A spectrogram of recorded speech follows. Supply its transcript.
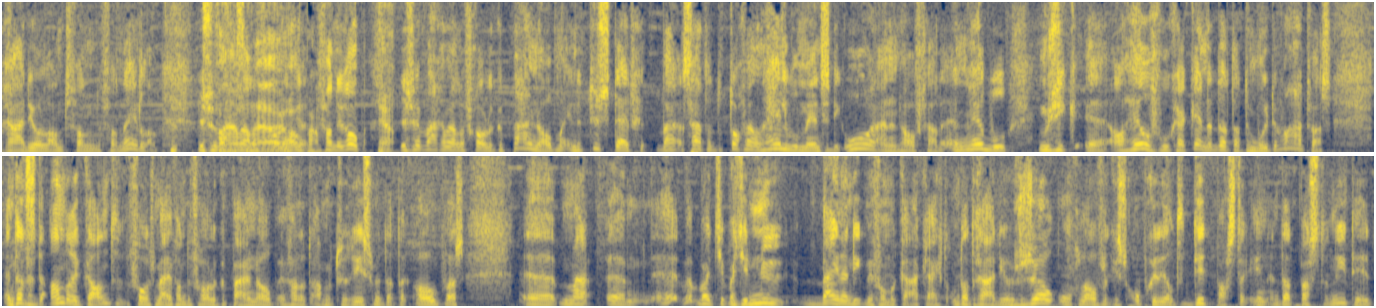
radioland van, van Nederland. Dus we Van- waren wel van, een vrolijke, Europa. van Europa. Ja. Dus we waren wel een vrolijke puinhoop. Maar in de tussentijd zaten er toch wel een heleboel mensen die oren aan hun hoofd hadden. En een heleboel muziek al heel vroeg herkenden dat dat de moeite was. En dat is de andere kant, volgens mij, van de vrolijke puinhoop en van het amateurisme dat er ook was. Eh, maar ehm, eh, wat, je, wat je nu bijna niet meer voor elkaar krijgt, omdat radio zo ongelooflijk is opgedeeld. Dit past erin en dat past er niet in.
